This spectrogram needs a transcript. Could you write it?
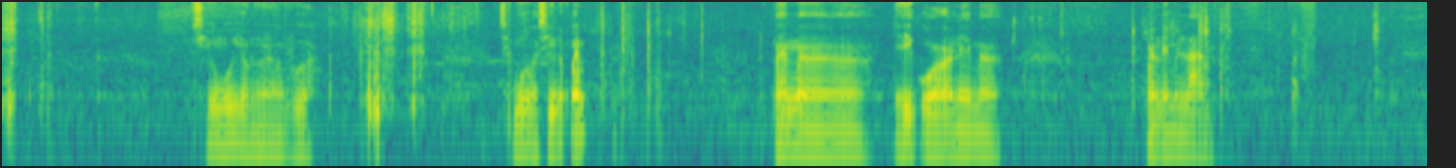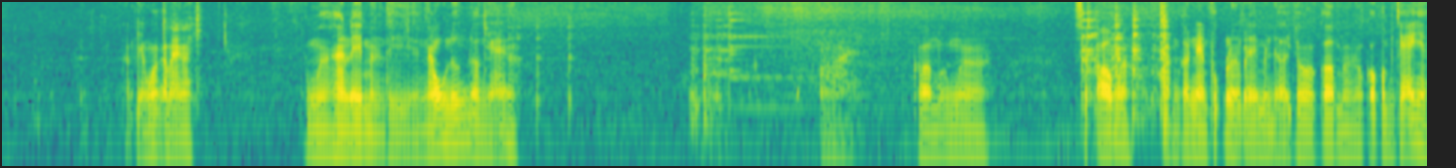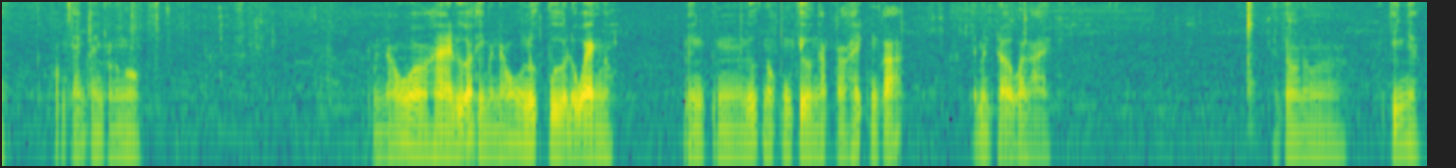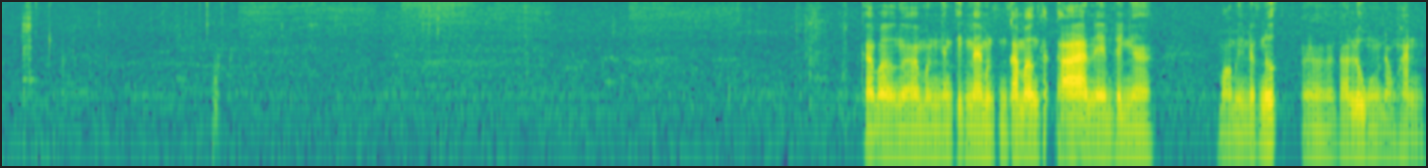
Xíu muối vào nữa là vừa. Xíu muối và xíu nước mắm. Nước mắm à, nhĩ của anh em à, mấy anh em mình làm. Hấp dẫn quá các bạn ơi. Chung hai anh em mình thì nấu nướng đơn giản à. Rồi cơm cũng à, sắp ổn rồi tầm cỡ 5 phút nữa để mình đợi cho cơm nó có cơm cháy nha. Cơm cháy mà ăn cho nó ngon. Mình nấu ờ, hai đứa thì mình nấu nước vừa đủ ăn thôi nên ừ, nước nó cũng chưa ngập vào hết con cá. Để mình trở qua lại. Để cho nó chín nha. Cảm ơn ờ, mình nhân tiện này mình cũng cảm ơn tất cả anh em trên ờ, mọi miền đất nước ờ, đã luôn đồng hành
